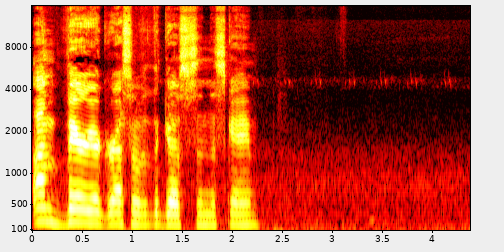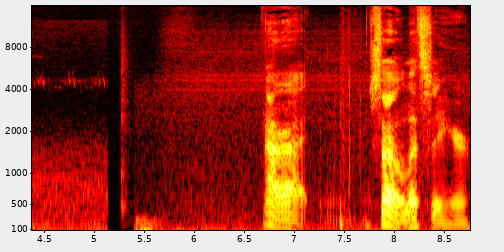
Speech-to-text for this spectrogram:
I'm very aggressive with the ghosts in this game. All right. So let's see here.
